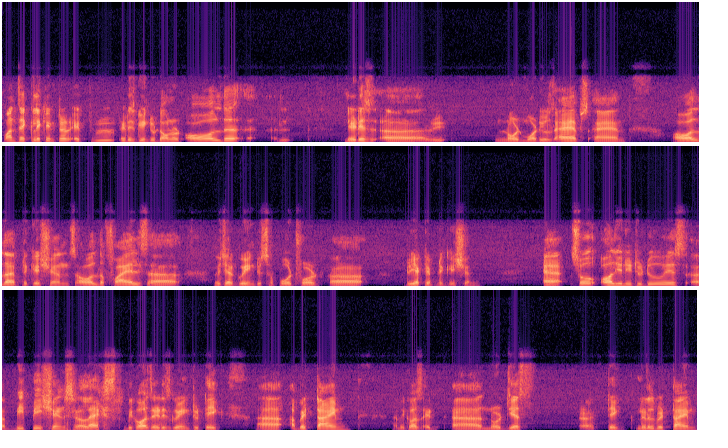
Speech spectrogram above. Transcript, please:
Once I click enter, it will it is going to download all the uh, latest uh, node modules apps and all the applications, all the files uh, which are going to support for uh, React application. Uh, so all you need to do is uh, be patient, relax, because it is going to take uh, a bit time, uh, because it uh, Node.js uh, take little bit time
